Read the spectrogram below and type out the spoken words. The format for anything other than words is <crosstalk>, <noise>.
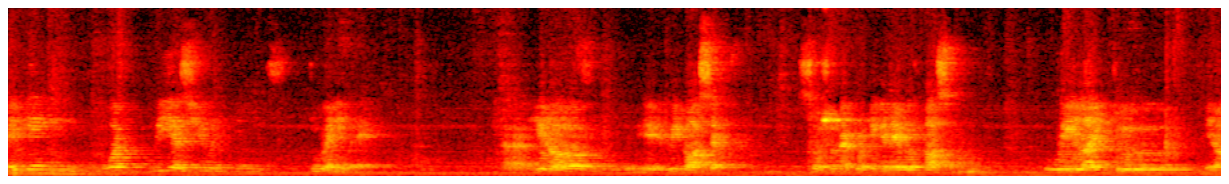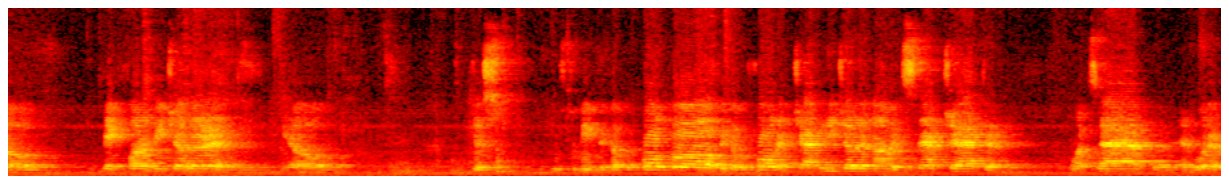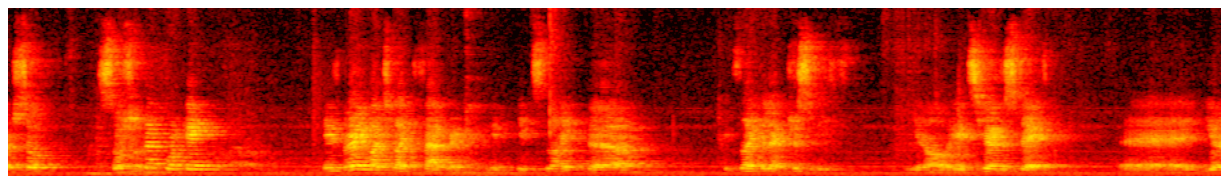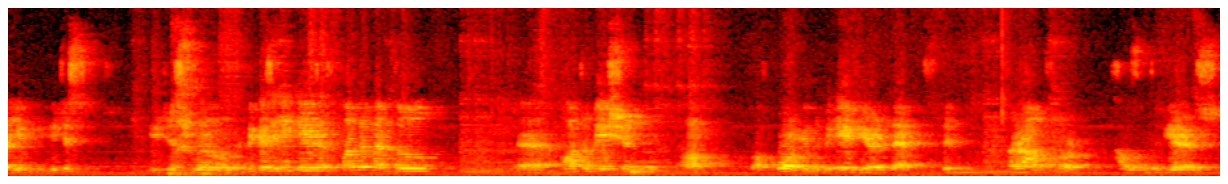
making what we as human beings do anyway. Uh, you know, we gossip. Social networking enables gossip. We like to, you know, make fun of each other and, you know, just used to be pick up a phone call, pick up a phone and chat with each other. Now it's Snapchat and WhatsApp and, and whatever. So social networking is very much like fabric. It, it's like uh, it's like electricity. You know, it's here to stay. Uh, you know, you, you just you just will because it is a fundamental uh, automation of, of core human behavior that's been around for thousands of years.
